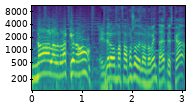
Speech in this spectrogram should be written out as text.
No, la verdad es que no. Es de los más famosos de los 90, ¿eh, Pesca?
